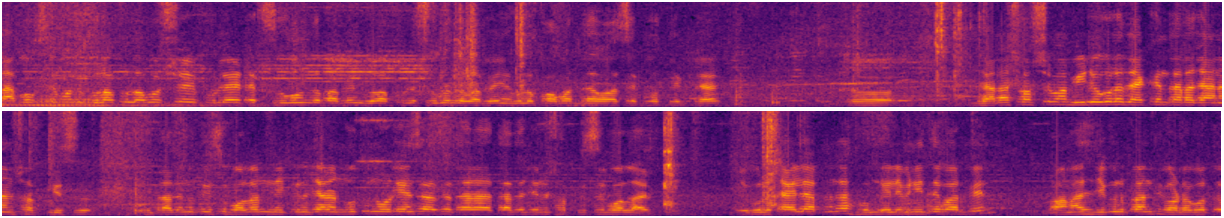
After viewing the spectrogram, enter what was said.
লাভ বক্সের মধ্যে গোলাপ ফুল অবশ্যই ফুলের একটা সুগন্ধ পাবেন, গোলাপ ফুলের সুগন্ধ পাবেন। এগুলো কভার দেওয়া আছে প্রত্যেকটা তো যারা সবসময় ভিডিওগুলো দেখেন, তারা জানেন সব কিছু তাদের মতো কিছু বলার নেই। কিন্তু যারা নতুন অডিয়েন্স আছে, তারা তাদের জন্য সব কিছু বলার এগুলো চাইলে আপনারা হোম ডেলিভারি নিতে পারবেন, বাংলাদেশ যে কোনো প্রান্ত থেকে অর্ডার করতে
